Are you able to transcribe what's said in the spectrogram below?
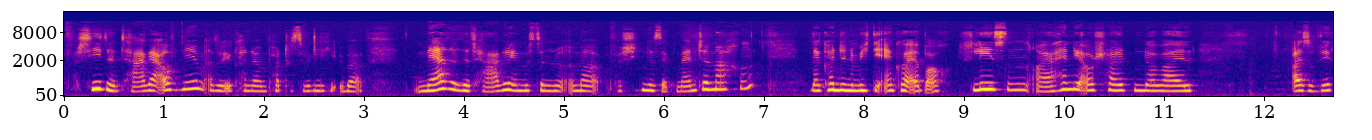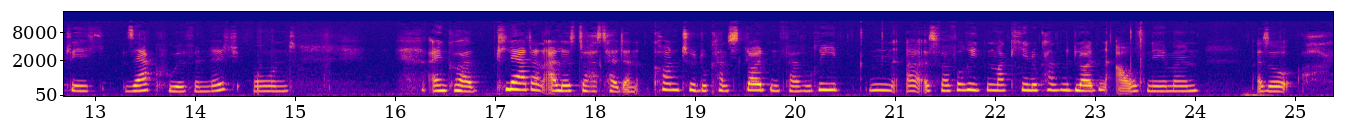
verschiedene Tage aufnehmen. Also ihr könnt euren Podcast wirklich über mehrere Tage. Ihr müsst dann nur immer verschiedene Segmente machen. Dann könnt ihr nämlich die Anchor-App auch schließen, euer Handy ausschalten dabei. Also wirklich sehr cool, finde ich. Und Anchor klärt dann alles. Du hast halt ein Konto, du kannst Leuten Favoriten, äh, als Favoriten markieren, du kannst mit Leuten aufnehmen. Also, oh,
